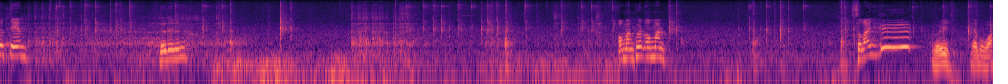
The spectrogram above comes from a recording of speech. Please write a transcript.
ชัดเจน เดี๋ยวเดี๋ยว เอามันเพื่อนเอามันสไลด์อีกเฮ้ย ได้ปะวะ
